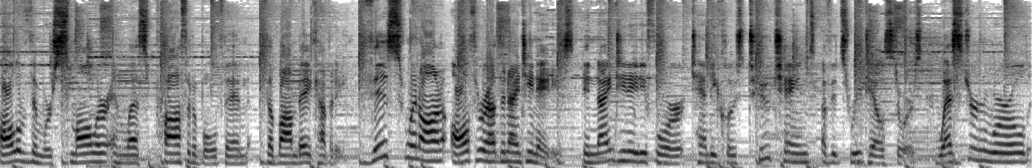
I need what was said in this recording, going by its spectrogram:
All of them were smaller and less profitable than the Bombay Company. This went on all throughout the 1980s. In 1984, Tandy closed two chains of its retail stores, Western World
